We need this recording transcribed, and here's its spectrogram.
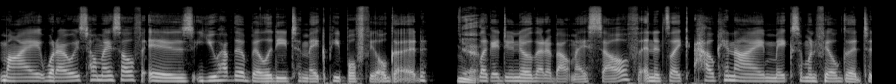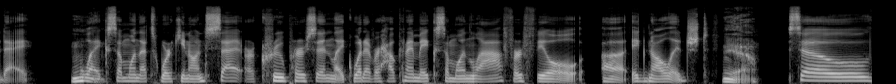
my what I always tell myself is you have the ability to make people feel good. yeah. Like I do know that about myself. And it's like how can I make someone feel good today? Mm. Like someone that's working on set or crew person, like whatever, how can I make someone laugh or feel uh, acknowledged? yeah So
